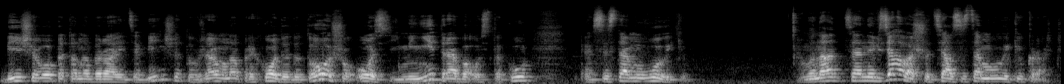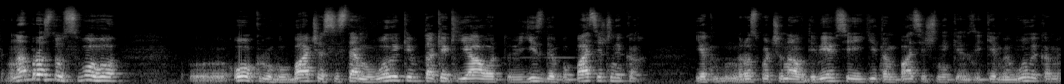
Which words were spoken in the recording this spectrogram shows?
більше опита набирається більше, то вже вона приходить до того, що ось і мені треба ось таку е, систему вуликів. Вона це не взяла, що ця система вуликів краще. Вона просто в свого е, округу бачить систему вуликів, так як я от їздив по пасічниках, як розпочинав, дивився, які там пасічники, з якими вуликами.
